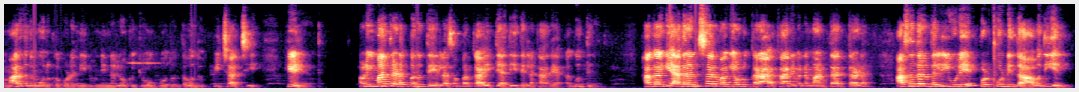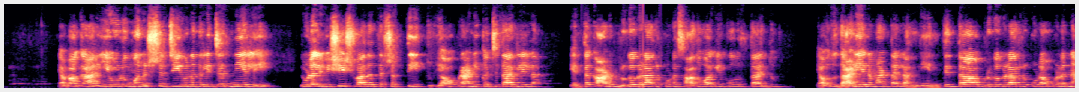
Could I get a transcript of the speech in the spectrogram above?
ಮಾರ್ಗದ ಮೂಲಕ ಕೂಡ ನೀನು ನಿನ್ನ ಲೋಕಕ್ಕೆ ಹೋಗ್ಬೋದು ಅಂತ ಒಂದು ಪಿಚಾಚಿ ಹೇಳಿರುತ್ತೆ. ಅವಳಿಗೆ ಮಾತಾಡಕ್ ಬರುತ್ತೆ. ಎಲ್ಲ ಸಂಪರ್ಕ, ಇತ್ಯಾದಿ, ಇದೆಲ್ಲ ಕಾರ್ಯ ಗೊತ್ತಿರುತ್ತೆ. ಹಾಗಾಗಿ ಅದರ ಅನುಸಾರವಾಗಿ ಅವಳು ಕಾರ್ಯವನ್ನ ಮಾಡ್ತಾ ಇರ್ತಾಳೆ. ಆ ಸಂದರ್ಭದಲ್ಲಿ ಇವಳು ಏನ್ ಪಡ್ಕೊಂಡಿದ್ದ ಅವಧಿಯಲ್ಲಿ? ಯಾವಾಗ ಇವಳು ಮನುಷ್ಯ ಜೀವನದಲ್ಲಿ, ಜರ್ನಿಯಲ್ಲಿ ಇವಳಲ್ಲಿ ವಿಶೇಷವಾದಂತ ಶಕ್ತಿ ಇತ್ತು. ಯಾವ ಪ್ರಾಣಿ ಕಚ್ಚುತ್ತಾ ಇರಲಿಲ್ಲ. ಎಂತ ಕಾಡು ಮೃಗಗಳಾದ್ರೂ ಕೂಡ ಸಾಧುವಾಗಿ ಕೂರ್ತಾ ಇದ್ದು, ಯಾವುದು ದಾಳಿಯನ್ನ ಮಾಡ್ತಾ ಇಲ್ಲ. ಅಂದ್ ಎಂತೆಂಥ ಮೃಗಗಳಾದ್ರೂ ಕೂಡ ಅವುಗಳನ್ನ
